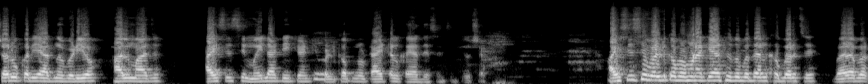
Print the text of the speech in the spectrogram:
શરૂ કરીએ આજનો વીડિયો હાલમાં જ આઈસીસી મહિલા ટી ટ્વેન્ટી વર્લ્ડ કપનું ટાઇટલ કયા દેશે જીત્યું છે? આઈસીસી વર્લ્ડ કપ હમણાં ક્યાં થયું તો બધાને ખબર છે. બરાબર?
